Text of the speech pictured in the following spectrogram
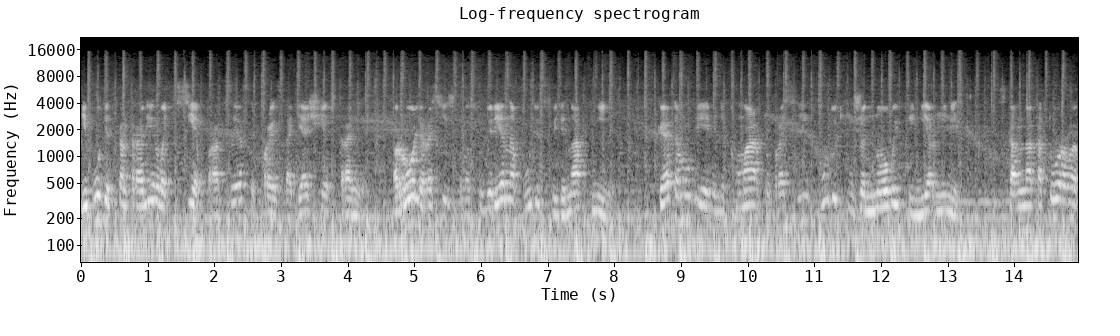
и будет контролировать все процессы, происходящие в стране. Роль российского суверена будет сведена к минимуму. К этому времени, к марту в России будет уже новый премьер-министр, на которого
